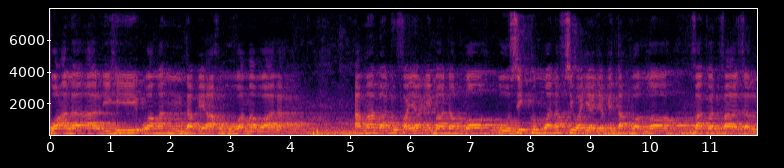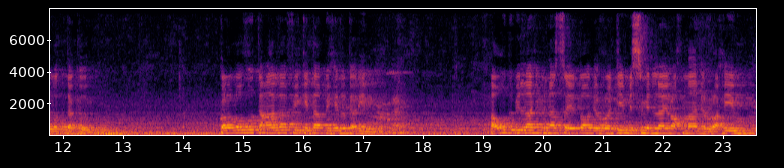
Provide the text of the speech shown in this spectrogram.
wa ala alihi wa man tabi'ahu wa mawalah Amma ba'du faya ibadallah usikum wa nafsi wa iyaya bitaqwallah faqad fazal muttaqun. Qala Allah Ta'ala fi kitabihil karim. A'udzu billahi minas syaitonir rajim. Bismillahirrahmanirrahim.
